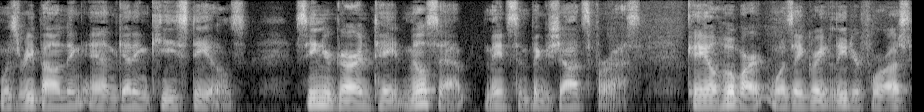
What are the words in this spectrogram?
was rebounding and getting key steals. Senior guard Tate Millsap made some big shots for us. Kale Hobart was a great leader for us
